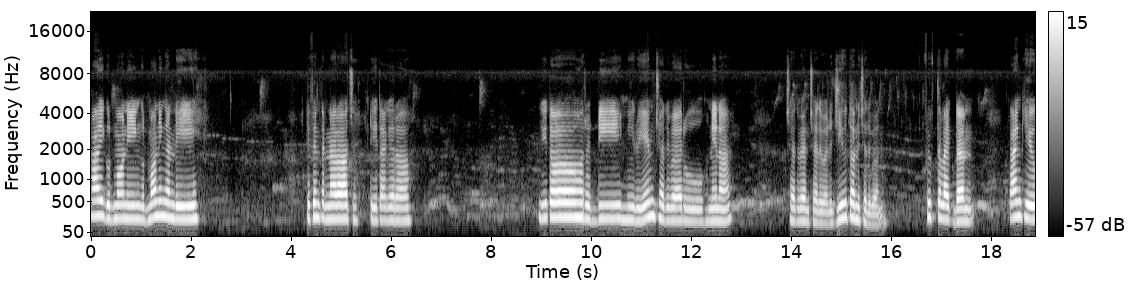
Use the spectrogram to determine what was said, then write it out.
Hi good morning. Good morning అండి. టిఫిన్ తిన్నారా? టీ తాగారా? గీతారెడ్డి మీరు ఏం చదివారు? నేనా? చదివాను చదివాను. జీవితాన్ని చదివాను. Fifth like done thank you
